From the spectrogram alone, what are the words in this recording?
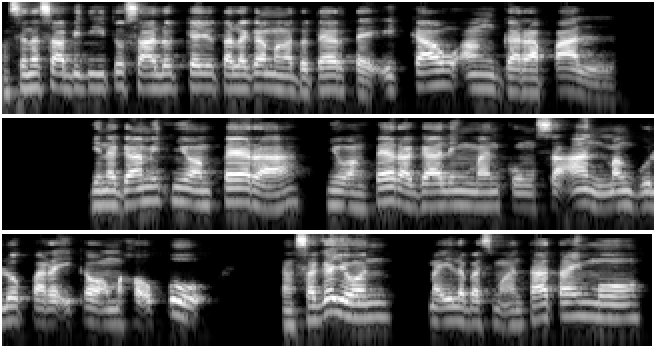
Ang sinasabi dito, salot kayo talaga mga Duterte. Ikaw ang garapal. Ginagamit nyo ang pera, nyo ang pera galing man kung saan manggulo para ikaw ang makaupo. Nang sa gayon, mailabas mo ang tatay mo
